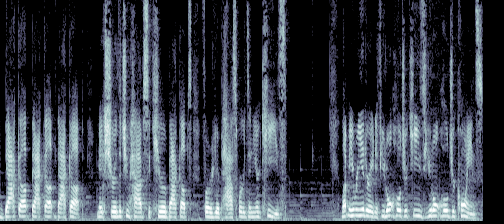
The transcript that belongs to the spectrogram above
Back up, back up, back up. Make sure that you have secure backups for your passwords and your keys. Let me reiterate if you don't hold your keys, you don't hold your coins.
